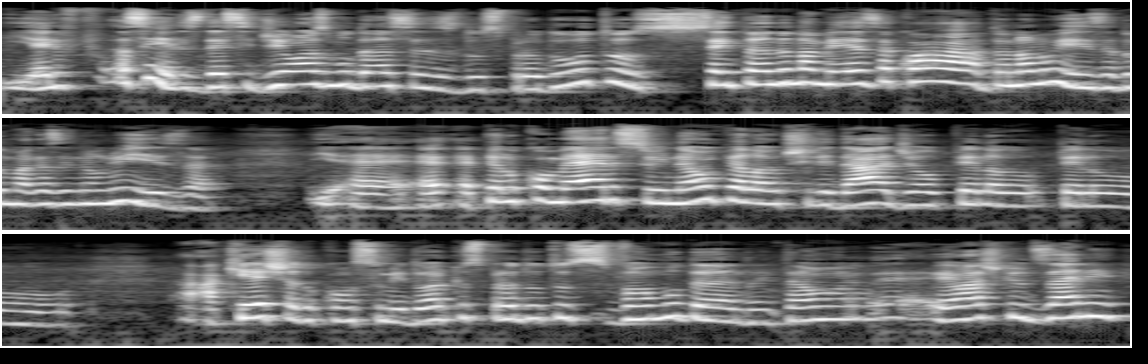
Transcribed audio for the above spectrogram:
e ele, assim, eles decidiam as mudanças dos produtos sentando na mesa com a dona Luísa, do Magazine Luiza. É, é, é, pelo comércio e não pela utilidade ou pelo, pelo a queixa do consumidor que os produtos vão mudando. Então, eu acho que o design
